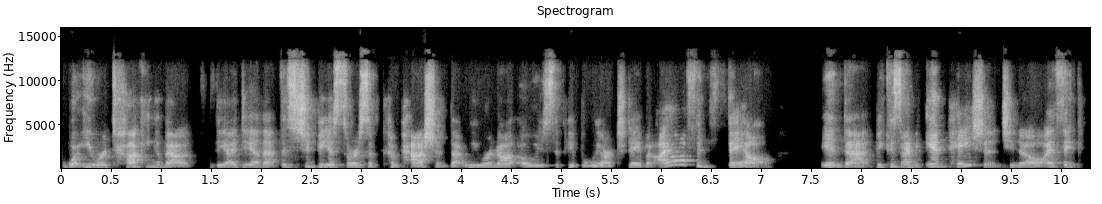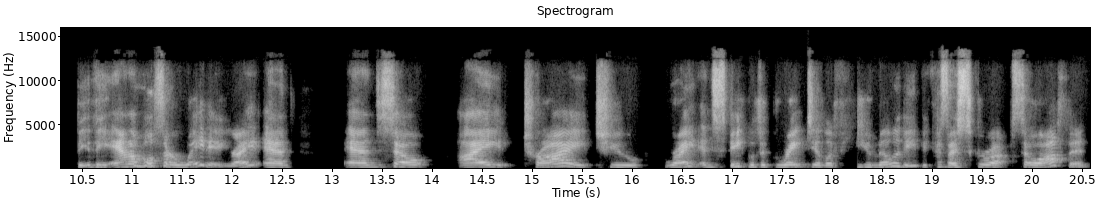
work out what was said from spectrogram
what you were talking about the idea that this should be a source of compassion that we were not always the people we are today. But i often fail in that because i'm impatient you know? I think the, the animals are waiting right? And And so I try to write and speak with a great deal of humility because I screw up so often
